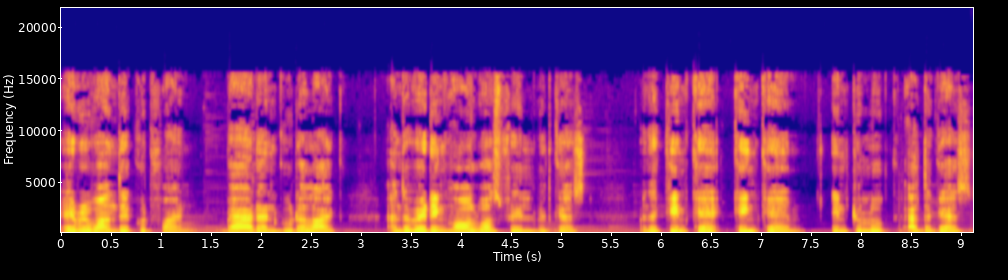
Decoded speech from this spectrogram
everyone they could find, bad and good alike, and the wedding hall was filled with guests. When the king came, king came in to look at the guests,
